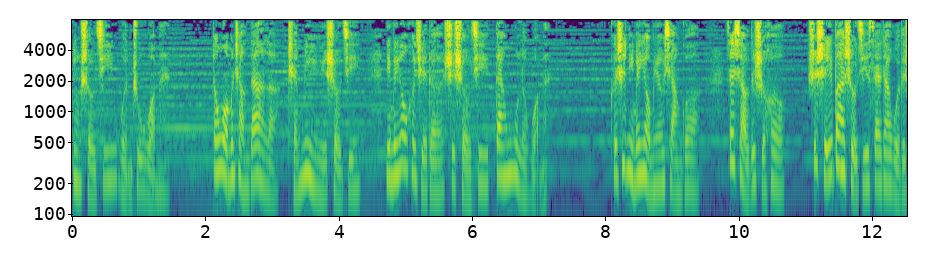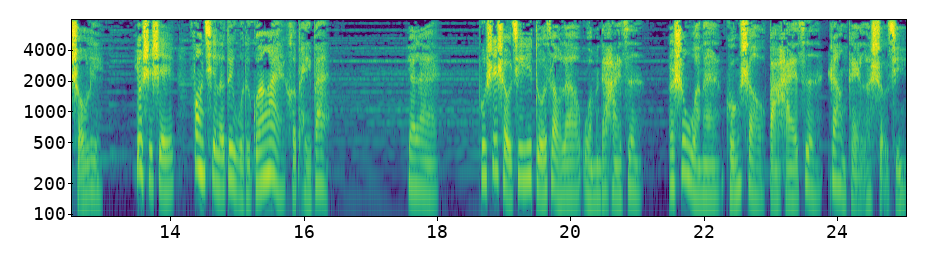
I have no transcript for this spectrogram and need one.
用手机稳住我们。等我们长大了，沉迷于手机，你们又会觉得是手机耽误了我们。可是你们有没有想过，在小的时候，是谁把手机塞到我的手里，又是谁放弃了对我的关爱和陪伴？原来。”不是手机夺走了我们的孩子，而是我们拱手把孩子让给了手机。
